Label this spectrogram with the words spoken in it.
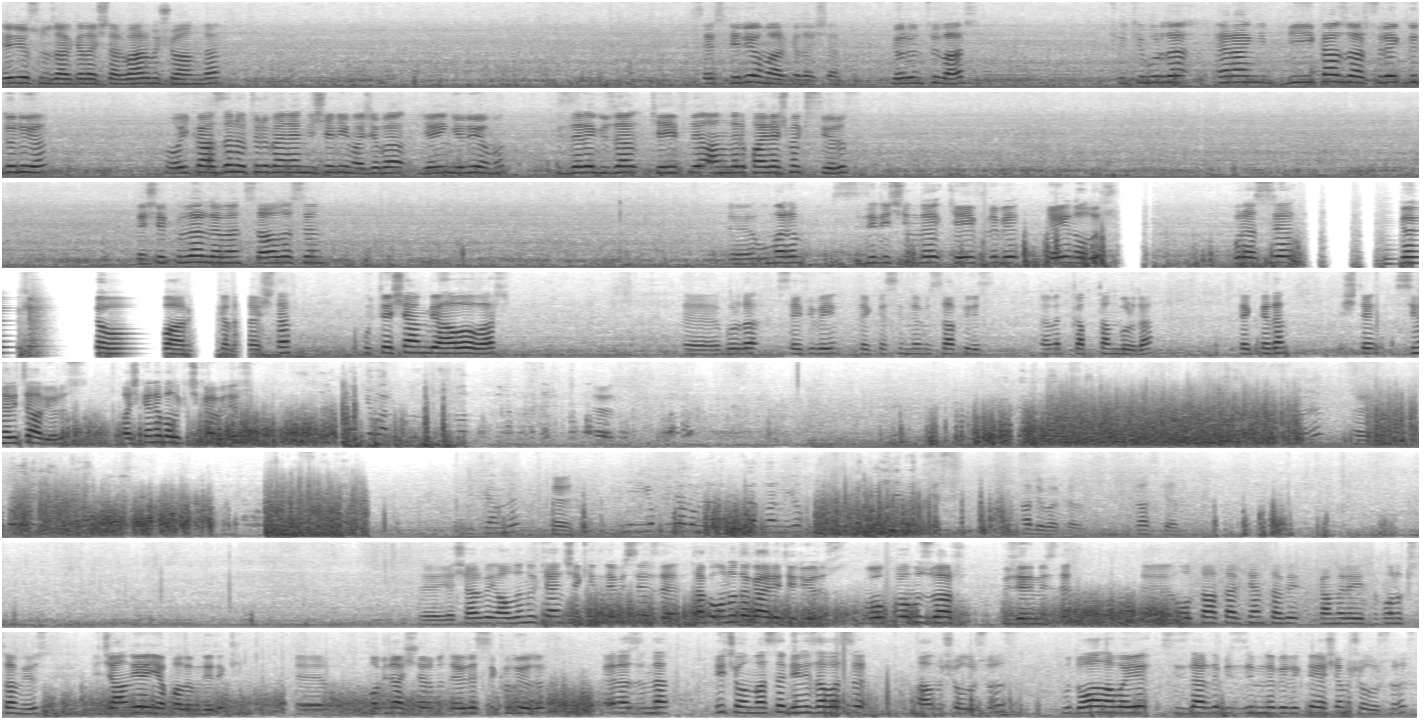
Ne diyorsunuz arkadaşlar? Var mı şu anda? Ses geliyor mu arkadaşlar? Görüntü var. Çünkü burada herhangi bir ikaz var sürekli dönüyor. O ikazdan ötürü ben endişeliyim. Acaba yayın geliyor mu? Sizlere güzel, keyifli anları paylaşmak istiyoruz. Teşekkürler Levent, sağ olasın. Ee, umarım sizin için de keyifli bir yayın olur. Burası Gökova arkadaşlar. Muhteşem bir hava var. Ee, burada Seyfi Bey'in teknesinde misafiriz. Mehmet Kaptan burada. Tekneden işte sinariti arıyoruz. Başka ne balık çıkabilir? Evet. O da olabilir yani. İmkanlı. Evet. Şimdi yoklayacağız onlara. Bakacağız var mı yok mu. Tekrar yine bırakacağız. Hadi bakalım. Rast gelsin. Ee, Yaşar Bey avlanırken çekin demişsiniz de tabi onu da gayret ediyoruz. GoPro'muz var üzerimizde. Ee, olta atarken tabi kamerayı onu tutamıyoruz. Bir canlı yayın yapalım dedik. Ee, mobidaşlarımız evde sıkılıyordur. En azından hiç olmazsa deniz havası almış olursunuz. Bu doğal havayı sizler de bizimle birlikte yaşamış olursunuz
